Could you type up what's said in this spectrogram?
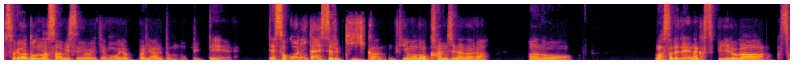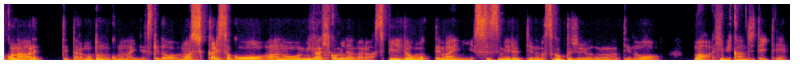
それはどんなサービスにおいてもやっぱりあると思っていて、で、そこに対する危機感っていうものを感じながら、あの、まあ、それでなんかスピードが損なわれてたら元も子もないんですけど、まあ、しっかりそこを、あの、磨き込みながらスピードを持って前に進めるっていうのがすごく重要だなっていうのを、まあ、日々感じていて、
